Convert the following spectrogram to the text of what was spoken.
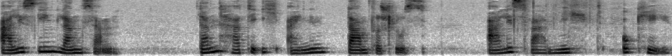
Alles ging langsam. Dann hatte ich einen Darmverschluss. Alles war nicht okay.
